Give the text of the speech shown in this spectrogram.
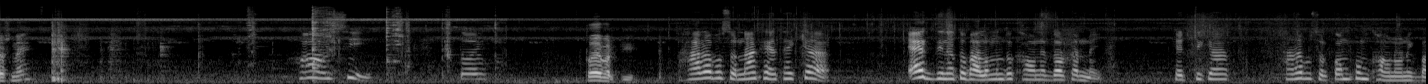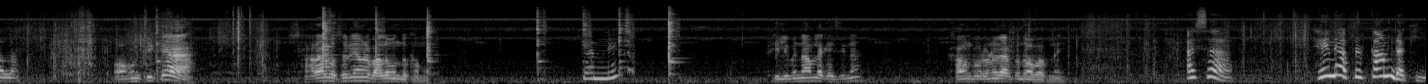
হস নাই? হ্যাঁ হইছি তো তো এবার কি? সারা বছর না খেয়ে থাকা একদিনে তো ভালো মন্দ খাওয়ানোর দরকার নাই। টিকা সারা বছর কম কম খাওয়ানো অনেক ভালো অহন টিকা? সারা বছরই আমরা ভালো মন্দ খামো। কেমনে? ফিল্মের নাম লেখাইছি না। খাওয়ান পরনের আর কোনো অভাব নাই। আচ্ছা হেলে আপনার কামটা কি?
